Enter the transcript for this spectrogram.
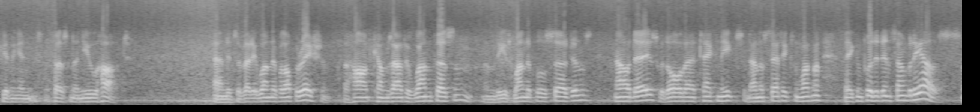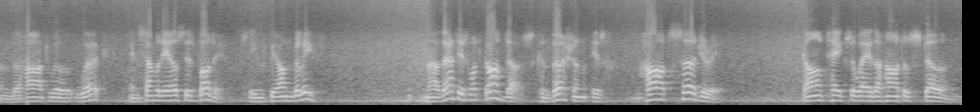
giving a person a new heart. And it's a very wonderful operation. The heart comes out of one person, and these wonderful surgeons nowadays, with all their techniques and anesthetics and whatnot, they can put it in somebody else, and the heart will work in somebody else's body. Seems beyond belief. Now that is what God does. Conversion is heart surgery. God takes away the heart of stone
